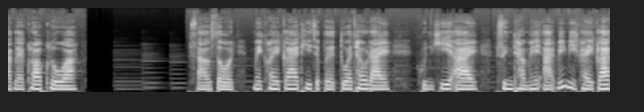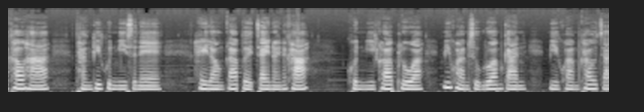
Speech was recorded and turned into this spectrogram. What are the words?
รักและครอบครัว สาวโสดไม่ค่อยกล้าที่จะเปิดตัวเท่าไหร่คุณขี้อาย ซึ่งทำให้อาจไม่มีใครกล้าเข้าหา ทั้งที่คุณมีเสน่ห์ให้ลองกล้าเปิดใจหน่อยนะคะ คนมีครอบครัว มีความสุขร่วมกัน มีความเข้าใจ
